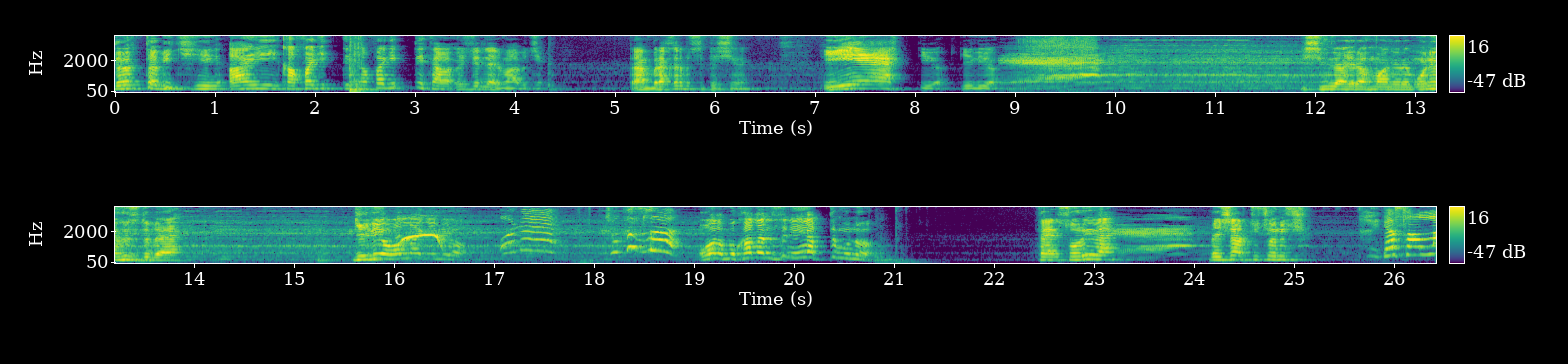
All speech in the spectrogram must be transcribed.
4 tabii ki. Ay kafa gitti kafa gitti. Tamam özür dilerim abicim. Tamam bırakır mısın peşimi? Yeah diyor. Geliyor. Bismillahirrahmanirrahim. O ne hızlı be. Geliyor vallahi geliyor. O ne? Çok hızlı. Oğlum bu kadar hızlı niye yaptın bunu? Fen soruyu ver. 5 artı 3 13. Ya salla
